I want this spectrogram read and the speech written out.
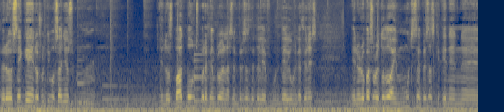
pero sé que en los últimos años mm, en los backbones, por ejemplo, en las empresas de telecomunicaciones, en Europa sobre todo hay muchas empresas que tienen eh,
